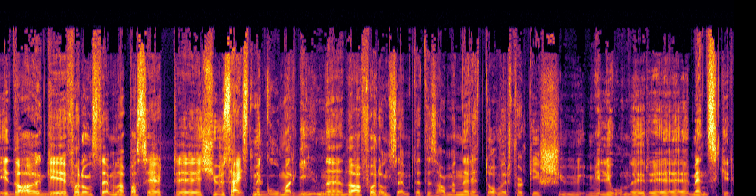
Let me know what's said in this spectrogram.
i dag. Forhåndsstemmen har passert eh, 2016 med god margin, da forhåndsstemte til sammen rett over 47 millioner mennesker.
